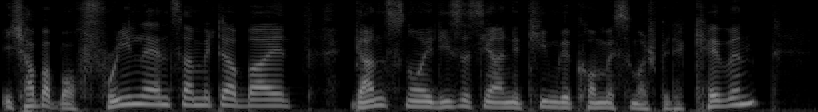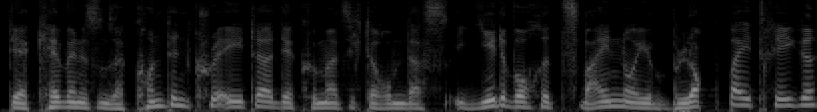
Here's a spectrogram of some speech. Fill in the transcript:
Ich habe aber auch Freelancer mit dabei. Ganz neu dieses Jahr in ein Team gekommen ist zum Beispiel der Kevin. Der Kevin ist unser Content Creator, der kümmert sich darum, dass jede Woche zwei neue Blogbeiträge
